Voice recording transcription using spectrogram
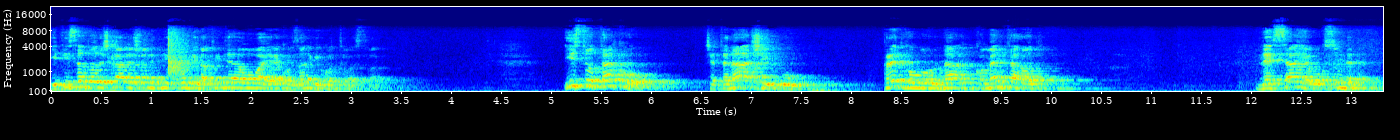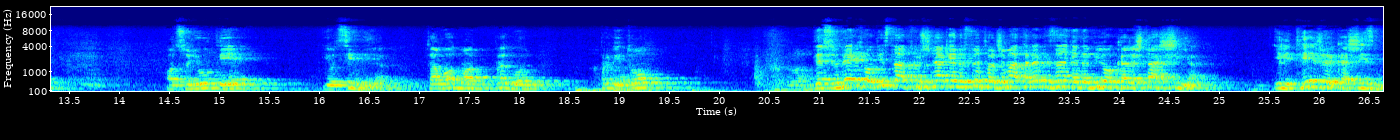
I ti sad odeš kažeš oni nije kod rafidija, ovaj je rekao za njega gotova stvar. Isto tako ćete naći u predgovoru na komentar od Nesajevog suneta, od Sujutije i od Sindija. Tamo odmah predgovor prvi tom, gdje su neki od islamskih učenjaka ili studenta od džemata rekli za njega da je bio kaže, šta šija ili teže je kašizmu.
